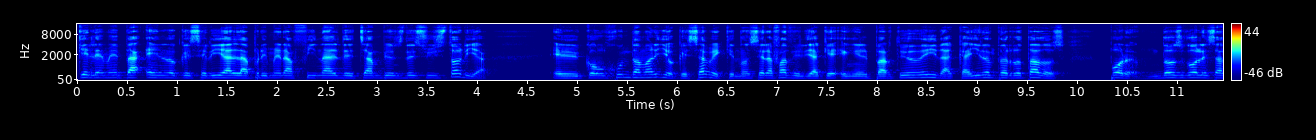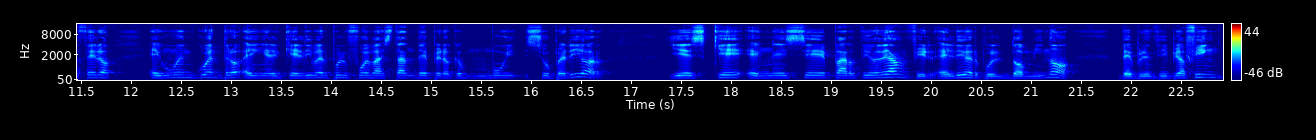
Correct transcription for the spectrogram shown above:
que le meta en lo que sería la primera final de Champions de su historia. El conjunto amarillo que sabe que no será fácil ya que en el partido de ida cayeron derrotados por dos goles a cero en un encuentro en el que Liverpool fue bastante pero que muy superior. Y es que en ese partido de Anfield el Liverpool dominó de principio a fin,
